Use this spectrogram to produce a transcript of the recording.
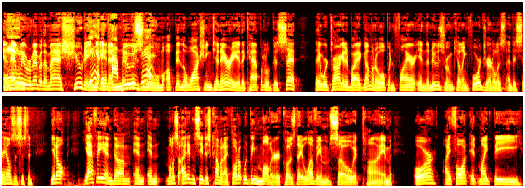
And, then we remember the mass shooting Yeah, the in a Capitol Gazette. newsroom up in the Washington area, the Capitol Gazette. They were targeted by a gunman who opened fire in the newsroom, killing four journalists and a sales assistant. You know, Yaffee and um, and and Melissa, I didn't see this coming. I thought it would be Mueller because they love him so at time, or I thought it might be.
